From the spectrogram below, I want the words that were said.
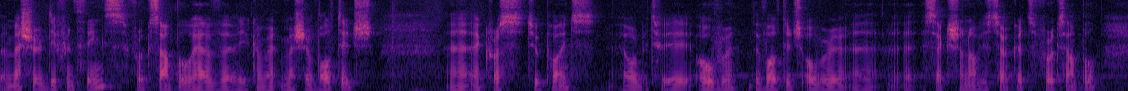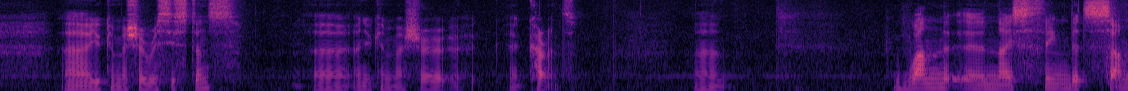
uh, measure different things. For example, we have you can measure voltage across two points or between over the voltage over a, section of your circuit, for example. you can measure resistance and you can measure uh, current. Um, one uh, nice thing that some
